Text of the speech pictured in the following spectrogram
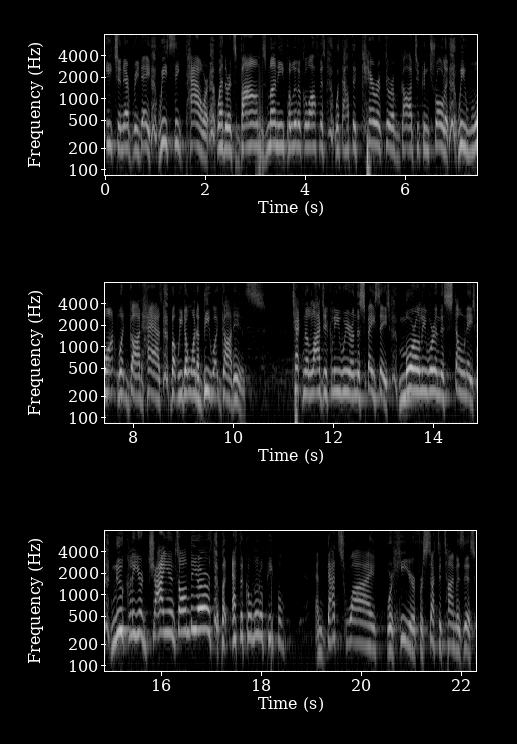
each and every day. We seek power, whether it's bombs, money, political office, without the character of God to control it. We want what God has, but we don't want to be what God is. Technologically, we're in the space age. Morally, we're in the stone age. Nuclear giants on the earth, but ethical little people. And that's why we're here for such a time as this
